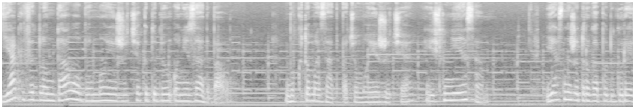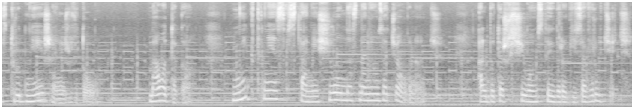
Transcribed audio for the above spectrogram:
Jak wyglądałoby moje życie, gdybym o nie zadbał? Bo kto ma zadbać o moje życie, jeśli nie ja sam? Jasne, że droga pod górę jest trudniejsza niż w dół. Mało tego, nikt nie jest w stanie siłą nas na nią zaciągnąć, albo też siłą z tej drogi zawrócić.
